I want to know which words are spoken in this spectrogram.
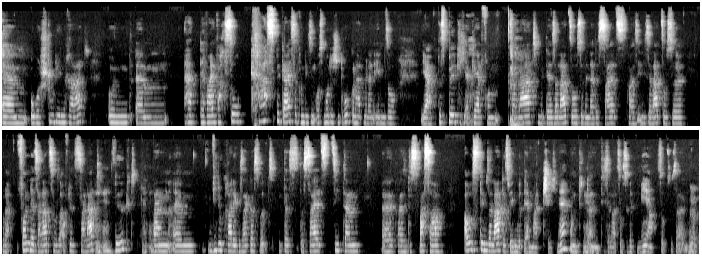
ähm, Oberstudienrat. Und ähm, hat, der war einfach so krass begeistert von diesem osmotischen Druck und hat mir dann eben so ja, das bildlich erklärt vom Salat mit der Salatsauce, wenn da das Salz quasi in die Salatsauce oder von der Salatsauce auf den Salat mhm. wirkt, mhm. dann, ähm, wie du gerade gesagt hast, wird das, das Salz zieht dann äh, quasi das Wasser aus dem Salat, deswegen wird der matschig, ne? Und mhm. dann die Salatsauce wird mehr sozusagen. Ja.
